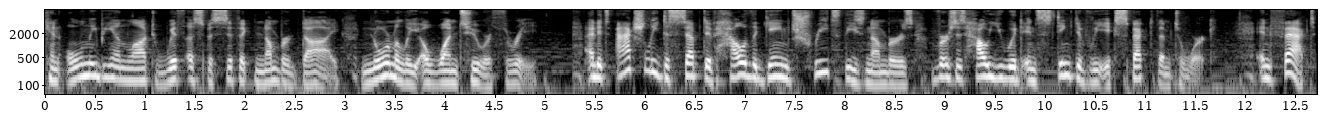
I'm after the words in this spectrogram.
can only be unlocked with a specific numbered die, normally a 1, 2, or 3 and it's actually deceptive how the game treats these numbers versus how you would instinctively expect them to work. In fact,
